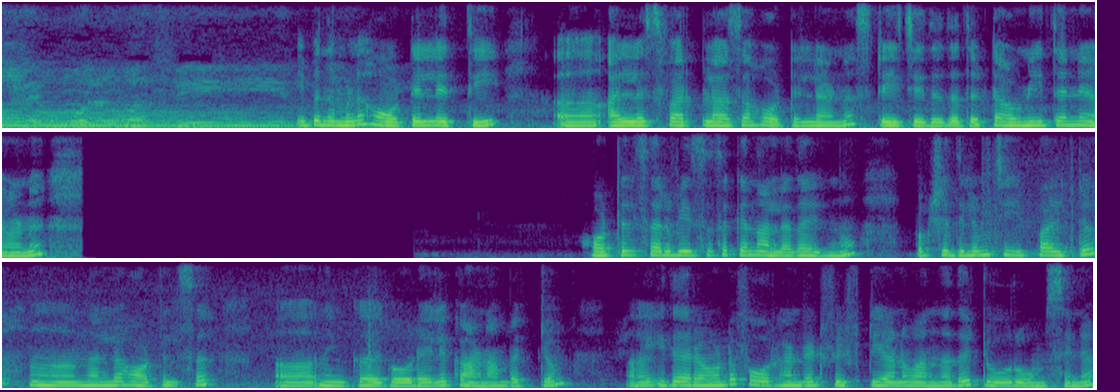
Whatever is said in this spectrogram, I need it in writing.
أحب الوفي ഇപ്പം നമ്മൾ ഹോട്ടലിലെത്തി ആ, അൽ അസ്ഫാർ പ്ലാസ ഹോട്ടലിലാണ് സ്റ്റേ ചെയ്തത്. അത് ടൗണിൽ തന്നെയാണ്. ഹോട്ടൽ സർവീസസ് ഒക്കെ നല്ലതായിരുന്നു. പക്ഷെ ഇതിലും ചീപ്പായിട്ട് നല്ല ഹോട്ടൽസ് നിങ്ങൾക്ക് ഗോഡയിൽ കാണാൻ പറ്റും. ഇത് അറൗണ്ട് ഫോർ ഹൺഡ്രഡ് ഫിഫ്റ്റിയാണ് വന്നത് ടു റൂംസിന്.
